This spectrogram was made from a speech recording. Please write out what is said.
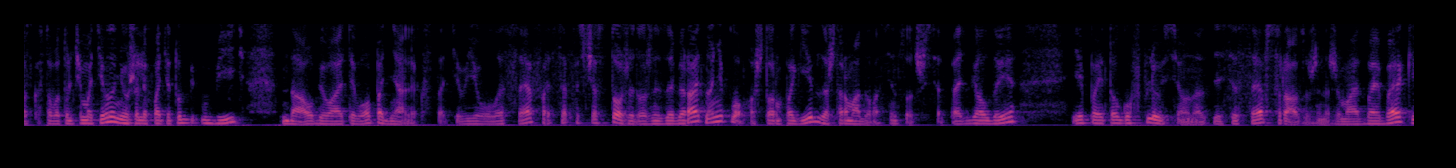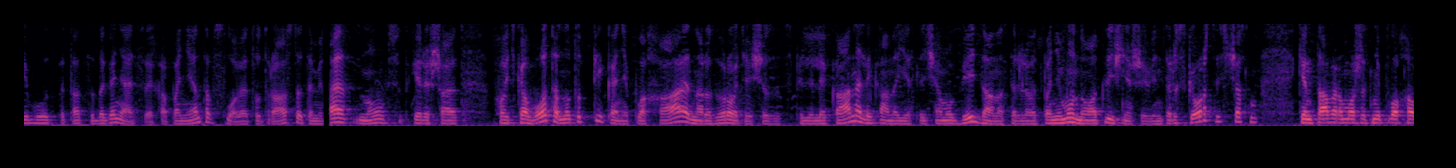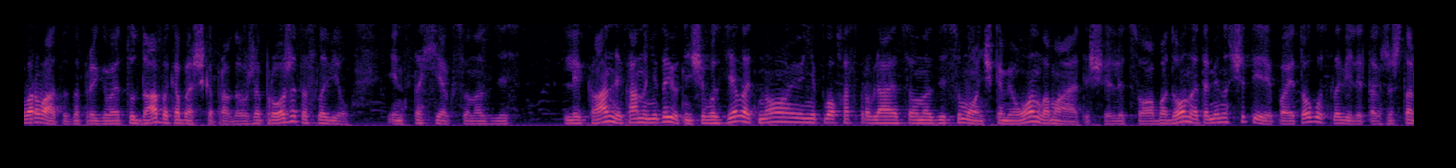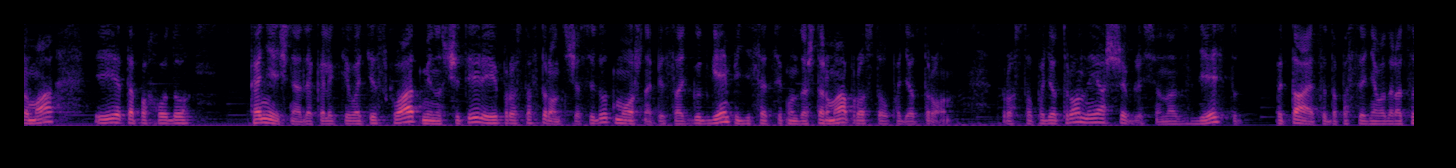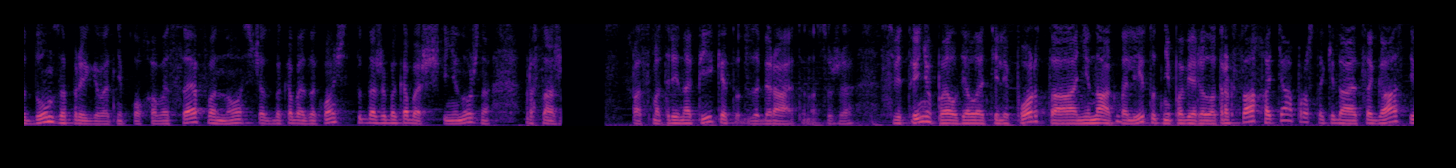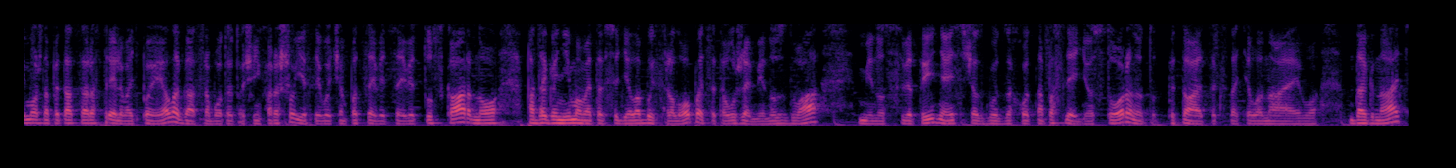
раскастовывает ультимативную, неужели хватит уби- убить? Да, убивает его, подняли, кстати, в Eul СФ. СФ сейчас тоже должны забирать, но неплохо. Шторм погиб, за Шторма дала 765 голды. И по итогу в плюсе у нас здесь СФ сразу же нажимает buyback и будут пытаться догонять своих оппонентов. Словят тут Расту, это метает, но все-таки решают хоть кого-то. Но тут пика неплохая, на развороте еще зацепили Ликана. Ликана, есть чем убить, да, настреливает по нему, но отличнейший Winter's Curse. И сейчас Кентавр может неплохо ворваться, запрыгивает туда. БКБшка, правда, уже прожито словил. Инстахекс у нас здесь Ликан. Ликану не дают ничего сделать, но и неплохо справляется у нас здесь с умончиками. Он ломает еще лицо Абадону. Это минус 4 по итогу. Словили также Шторма. И это, походу, конечная для коллектива T-Squad. Минус 4 и просто в трон сейчас идут. Можно писать good game. 50 секунд до Шторма. Просто упадет трон. Просто упадет трон и ошиблись у нас здесь. Тут пытается до последнего драться Дум, запрыгивает неплохо в СФ, но сейчас БКБ закончится, тут даже БКБшечки не нужно, просаживать. Посмотри на пике, тут забирает у нас уже святыню, ПЛ делает телепорт, а не нагло ли, тут не поверила Тракса, хотя просто кидается Гаст, и можно пытаться расстреливать ПЛ, а Гаст работает очень хорошо, если его чем подсейвить, сейвит Тускар, но под Аганимом это все дело быстро лопается, это уже минус 2, минус святыня, и сейчас будет заход на последнюю сторону, тут пытается, кстати, Лана его догнать.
